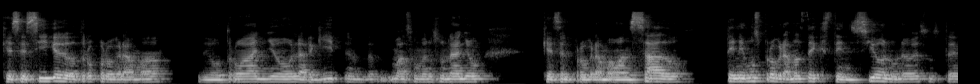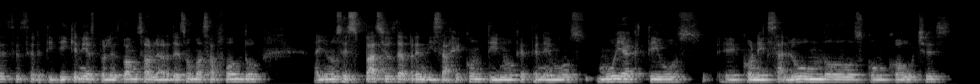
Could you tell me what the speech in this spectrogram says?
que se sigue de otro programa de otro año, larguito, más o menos un año, que es el programa avanzado. Tenemos programas de extensión, una vez ustedes se certifiquen y después les vamos a hablar de eso más a fondo. Hay unos espacios de aprendizaje continuo que tenemos muy activos eh, con exalumnos, con coaches.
